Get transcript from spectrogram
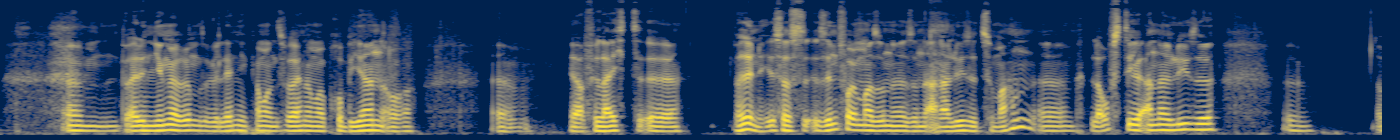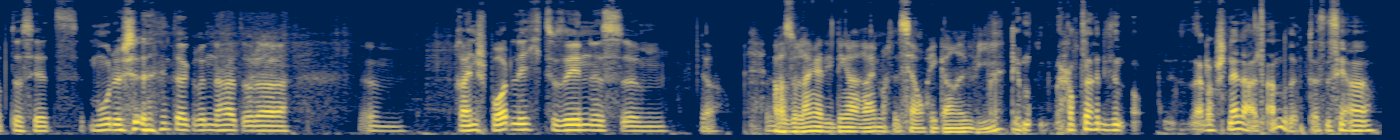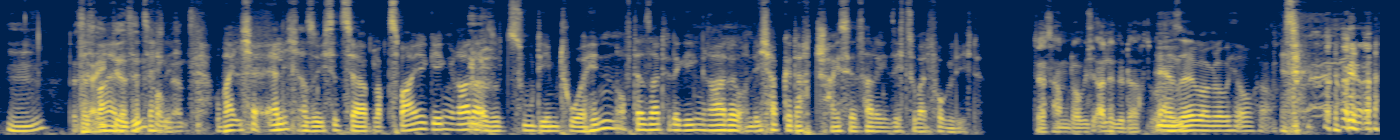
Ähm, bei den Jüngeren, so wie Lenny, kann man es vielleicht noch mal probieren, aber ähm, ja, vielleicht, äh, weiß ich nicht, ist das sinnvoll, mal so eine so eine Analyse zu machen, äh, Laufstilanalyse, äh, ob das jetzt modische Hintergründe hat oder ähm, rein sportlich zu sehen ist, ähm, ja. Aber solange er die Dinger reinmacht, ist ja auch egal wie. Der, Hauptsache, die sind sind doch schneller als andere. Das ist ja, Mhm. das ist Das ja war eigentlich ja der Sinn vom. Ganzen. Wobei ich ja ehrlich, also ich sitze ja Block 2 gegen gerade, also zu dem Tor hin auf der Seite der Gegengrade und ich habe gedacht, scheiße, jetzt hat er ihn sich zu weit vorgelegt. Das haben, glaube ich, alle gedacht, oder? Er selber, glaube ich, auch, ja.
